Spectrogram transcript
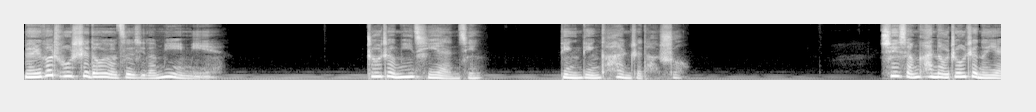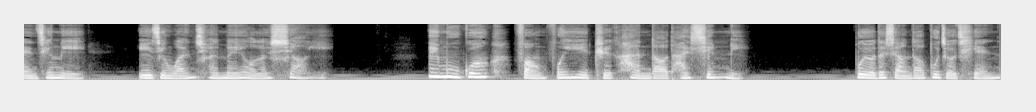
每个厨师都有自己的秘密。”周正眯起眼睛，定定看着他说：“薛翔看到周正的眼睛里已经完全没有了笑意，那目光仿佛一直看到他心里，不由得想到不久前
